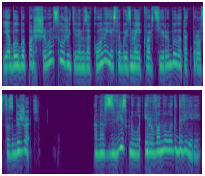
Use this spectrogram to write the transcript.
Я был бы паршивым служителем закона, если бы из моей квартиры было так просто сбежать. Она взвизгнула и рванула к двери,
